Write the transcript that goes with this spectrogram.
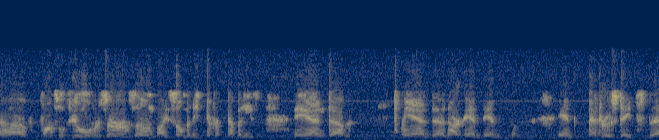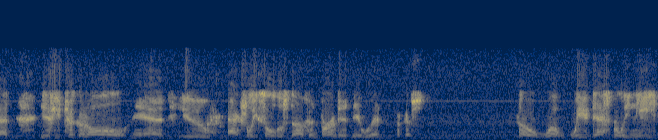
uh, fossil fuel reserves owned by so many different companies, and um, and uh, and and and petrostates that if you took it all and actually sold the stuff and burned it, it would cook us. So what we desperately need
